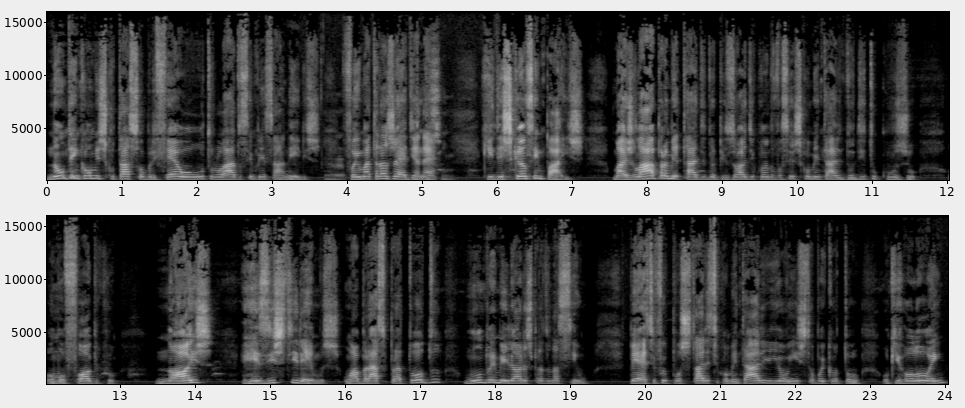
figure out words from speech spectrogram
Não tem como escutar sobre fé ou outro lado sem pensar neles. É. Foi uma tragédia, né? Sim. Que descanse em paz. Mas lá para metade do episódio, quando vocês comentaram do dito cujo homofóbico, nós resistiremos. Um abraço para todo mundo e melhoras para Dona Sil. PS, fui postar esse comentário e o Insta boicotou. O que rolou, hein?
